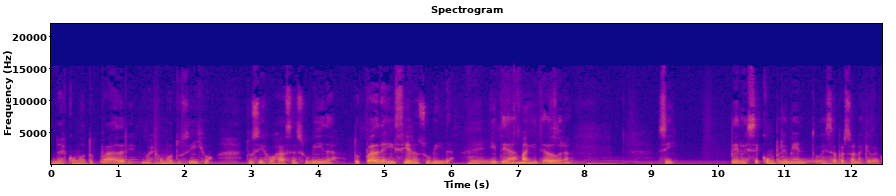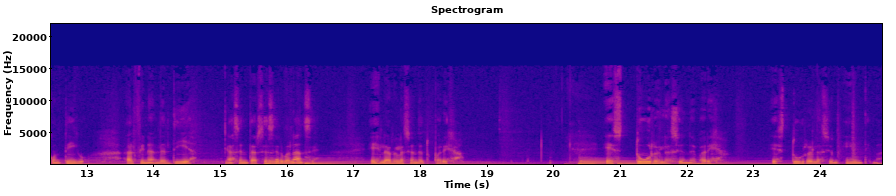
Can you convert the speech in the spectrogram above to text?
No es como tus padres, no es como tus hijos. Tus hijos hacen su vida, tus padres hicieron su vida y te aman y te adoran. Sí, pero ese complemento, esa persona que va contigo al final del día a sentarse a hacer balance, es la relación de tu pareja. Es tu relación de pareja, es tu relación íntima,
